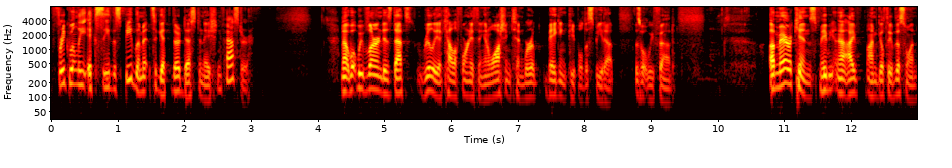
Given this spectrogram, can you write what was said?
frequently exceed the speed limit to get to their destination faster. Now, what we've learned is that's really a California thing. In Washington, we're begging people to speed up, is what we found. Americans, maybe I, I'm guilty of this one.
